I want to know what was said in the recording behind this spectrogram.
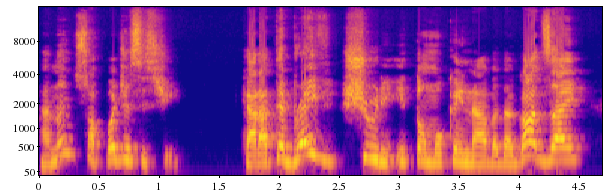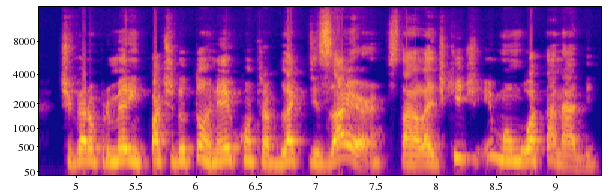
Hanan só pôde assistir. Karate Brave, Shuri e Tomoka Inaba da Godzai tiveram o primeiro empate do torneio contra Black Desire, Starlight Kid e Momo Watanabe.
